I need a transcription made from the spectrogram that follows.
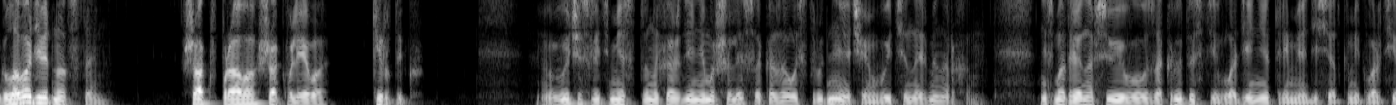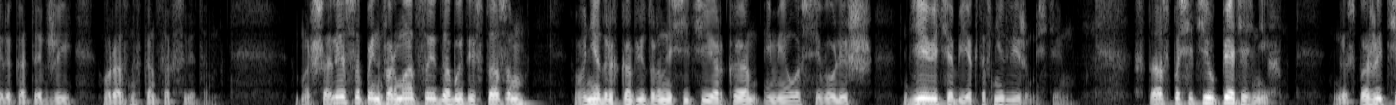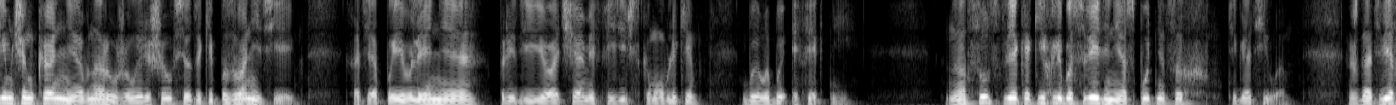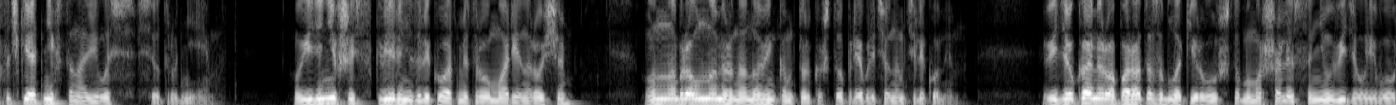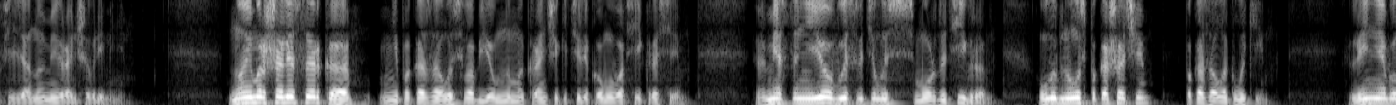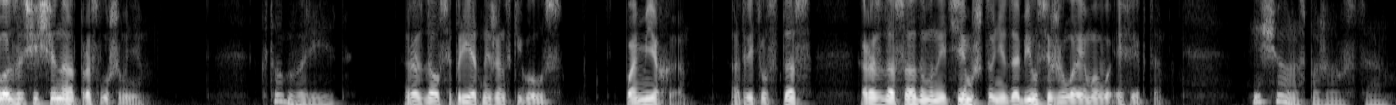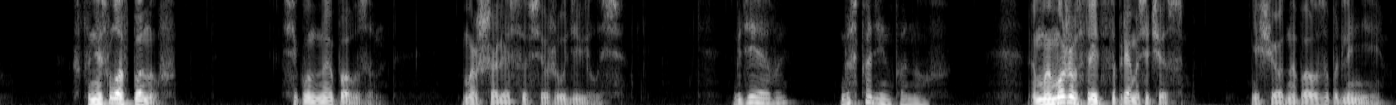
Глава 19. Шаг вправо, шаг влево. Кирдык. Вычислить местонахождение Маршалеса оказалось труднее, чем выйти на Эвменарха. Несмотря на всю его закрытость и владение тремя десятками квартир и коттеджей в разных концах света. Маршалеса, по информации, добытой Стасом, в недрах компьютерной сети РК имела всего лишь 9 объектов недвижимости. Стас посетил пять из них — Госпожи Тимченко не обнаружил и решил все-таки позвонить ей, хотя появление пред ее очами в физическом облике было бы эффектней. Но отсутствие каких-либо сведений о спутницах тяготило. Ждать весточки от них становилось все труднее. Уединившись в сквере недалеко от метро Марьина Роща, он набрал номер на новеньком, только что приобретенном телекоме. Видеокамеру аппарата заблокировал, чтобы маршалесса не увидела его физиономии раньше времени. Но и маршалесса РК не показалась в объемном экранчике телекома во всей красе. Вместо нее высветилась морда тигра, улыбнулась по-кошачьи, показала клыки. Линия была защищена от прослушивания. «Кто говорит?» — раздался приятный женский голос. «Помеха», — ответил Стас, раздосадованный тем, что не добился желаемого эффекта. Еще раз, пожалуйста. Станислав Панов. Секундная пауза. Маршалесса все же удивилась. Где вы, господин Панов? Мы можем встретиться прямо сейчас? Еще одна пауза подлиннее.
